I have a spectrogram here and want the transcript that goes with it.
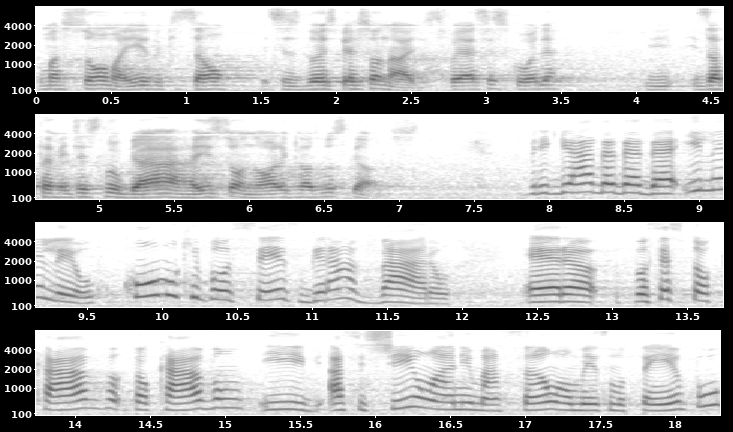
uma soma aí do que são esses dois personagens. Foi essa escolha e exatamente esse lugar aí sonoro que nós buscamos. Obrigada, Dedé. E Leleu, como que vocês gravaram? Era, vocês tocavam, tocavam e assistiam a animação ao mesmo tempo?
